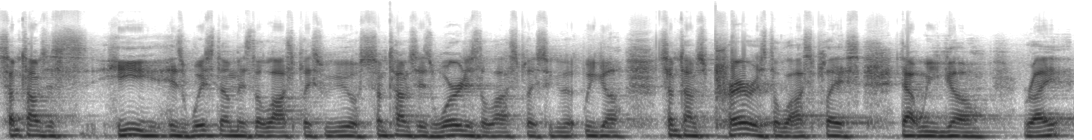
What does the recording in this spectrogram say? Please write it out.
Sometimes he, his wisdom is the last place we go. Sometimes his word is the last place we go. Sometimes prayer is the last place that we go, right?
